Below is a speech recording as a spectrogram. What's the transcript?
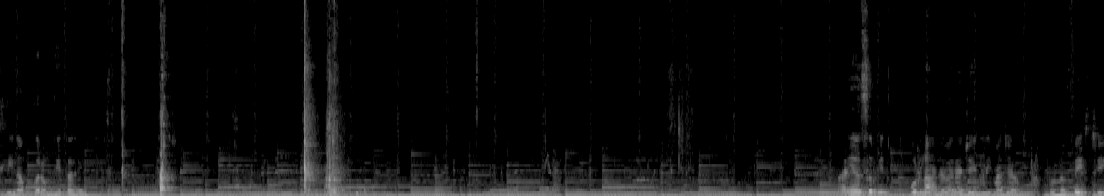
क्लीनअप करून घेत आहे. आणि असं मी पूर्ण ॲलोवेरा जेलनी माझ्या पूर्ण फेसची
